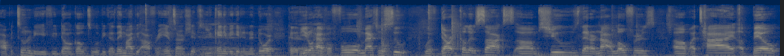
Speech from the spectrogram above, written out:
opportunity if you don't go to it because they might be offering internships and you can't even get in the door because if you don't have a full matching suit with dark colored socks, um, shoes that are not loafers, um, a tie, a belt.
